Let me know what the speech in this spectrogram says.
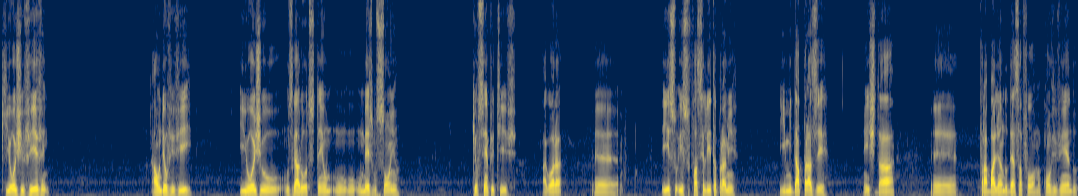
que hoje vivem onde eu vivi, e hoje o, os garotos têm o, o, o, mesmo sonho que eu sempre tive. Agora, é, isso, isso facilita para mim e me dá prazer em estar é, trabalhando dessa forma, convivendo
